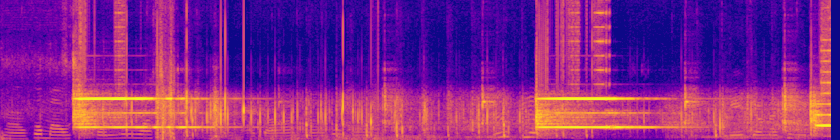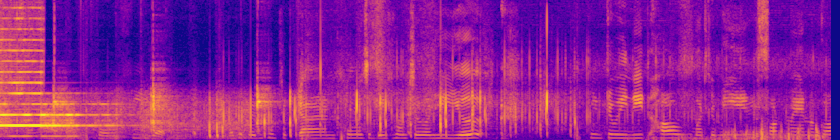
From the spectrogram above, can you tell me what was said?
เมาก็เมาคนไม่ว่าจะเป็นอาจารย์เมาก็เมาลึกๆนี่เจ้าหน้าที่เจ้าหน้าที่แบบมันจะเป็นผู้จัดการพวกมัน จะเป็นห้องเจ้าหน้าที่เยอะ มันจะมีลิดห้อง มันจะมีฟอนต์แมนแล้วก็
